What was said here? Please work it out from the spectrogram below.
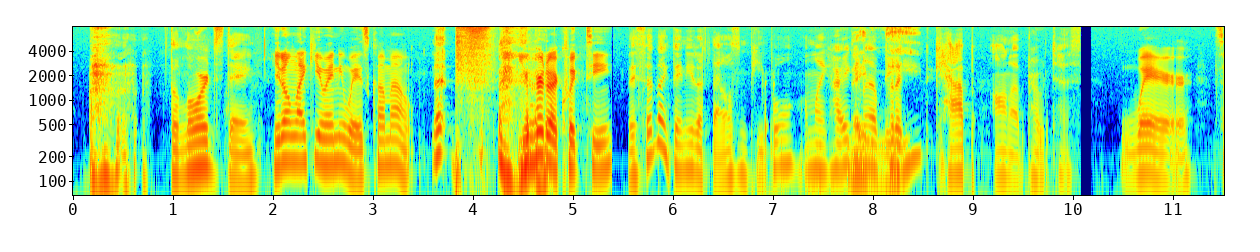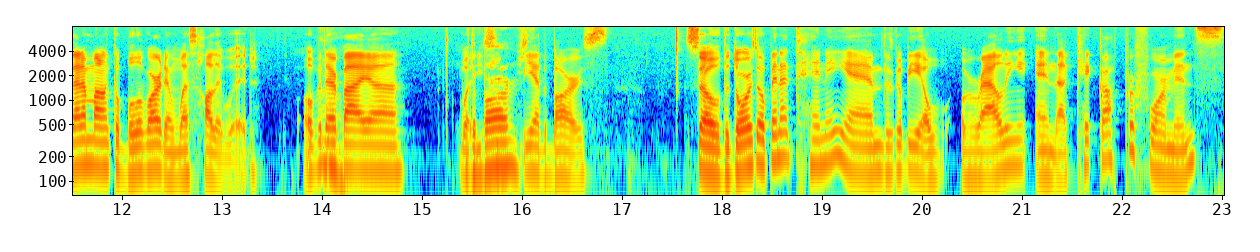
the Lord's Day. He don't like you anyways. Come out. You heard our quick tea. They said like they need a thousand people. I'm like, how are you They gonna put a cap on a protest? Where? Santa Monica Boulevard and West Hollywood. Over there Oh. by uh what The you see- bars? yeah, the bars. So the doors open at 10 a.m. There's gonna be a, a rally and a kickoff performance.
